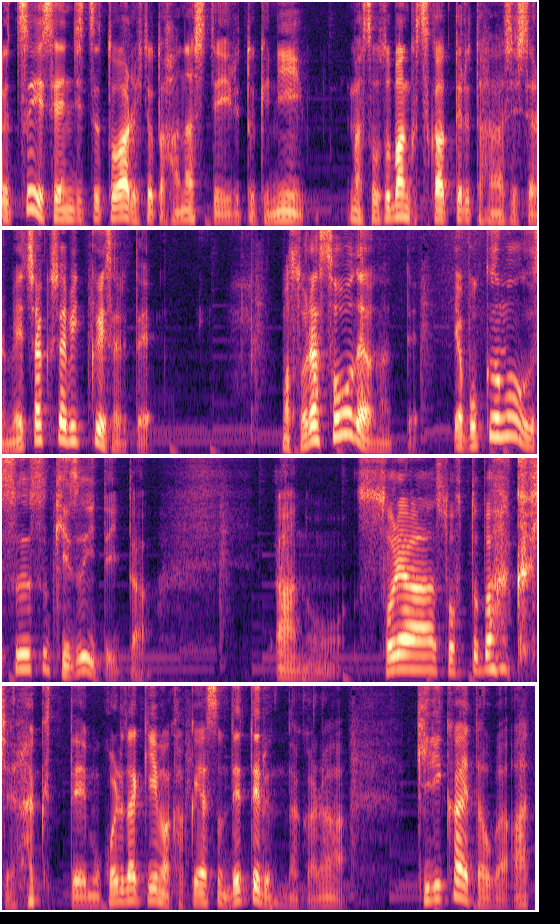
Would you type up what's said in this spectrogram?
れつい先日とある人と話している時に、まあ、ソフトバンク使ってるって話したらめちゃくちゃびっくりされてまあそりゃそうだよなって。いや僕も薄々気づいていた。あのそりゃソフトバンクじゃなくてもうこれだけ今格安の出てるんだから切り替えた方が圧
